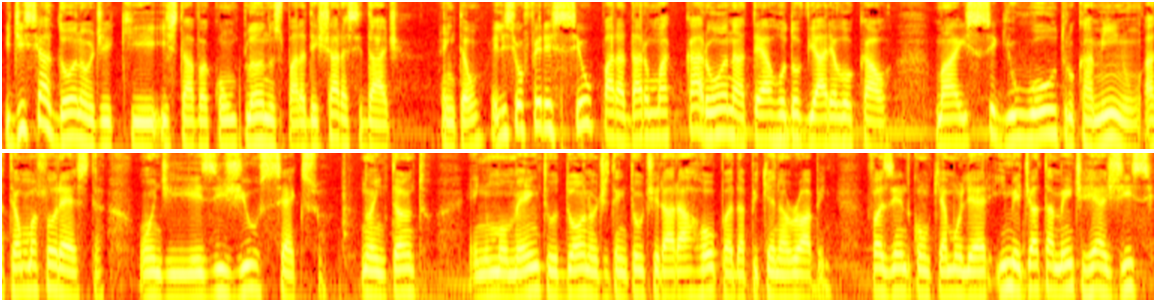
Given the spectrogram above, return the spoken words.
e disse a Donald que estava com planos para deixar a cidade. Então, ele se ofereceu para dar uma carona até a rodoviária local, mas seguiu outro caminho até uma floresta, onde exigiu sexo. No entanto, em um momento, Donald tentou tirar a roupa da pequena Robin, fazendo com que a mulher imediatamente reagisse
